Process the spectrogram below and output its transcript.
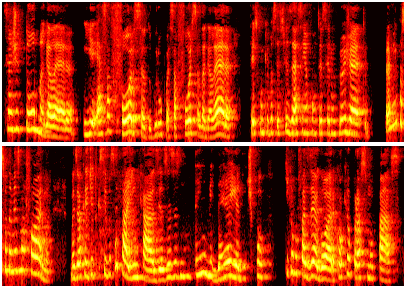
Se agitou uma galera. E essa força do grupo, essa força da galera, fez com que vocês fizessem acontecer um projeto. Para mim passou da mesma forma. Mas eu acredito que se você está aí em casa e às vezes não tem uma ideia do tipo, o que, que eu vou fazer agora? Qual que é o próximo passo?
